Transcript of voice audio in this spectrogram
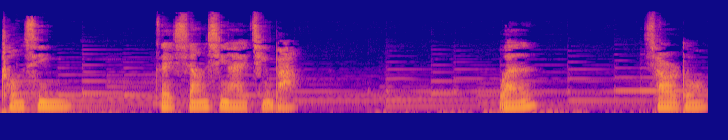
重新再相信爱情吧。晚安，小耳朵。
